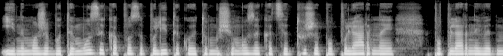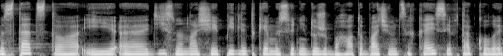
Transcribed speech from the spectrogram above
і не може бути музика поза політикою, тому що музика це дуже популярний популярний вид мистецтва. І е, дійсно наші підлітки ми сьогодні дуже багато бачимо цих кейсів, так коли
